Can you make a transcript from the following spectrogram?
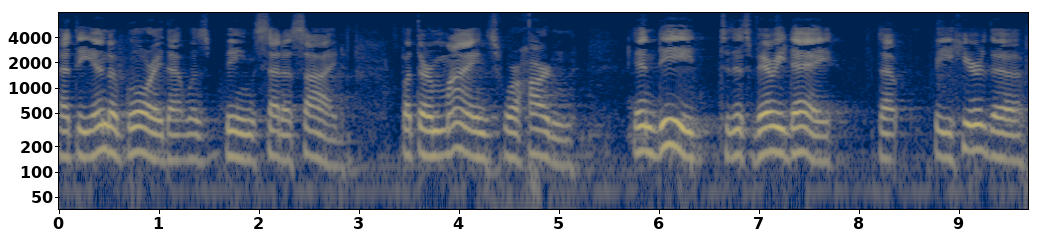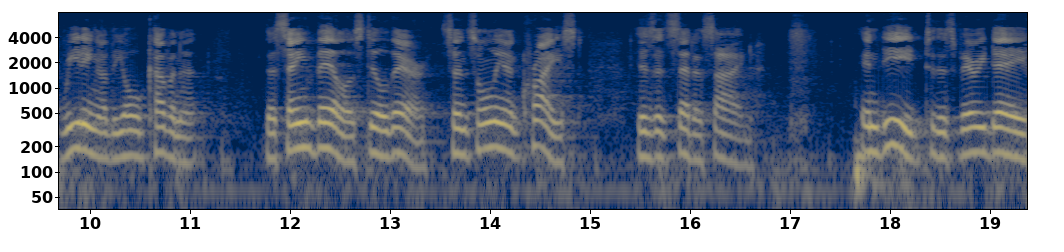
at the end of glory that was being set aside. But their minds were hardened. Indeed, to this very day that we hear the reading of the Old Covenant, the same veil is still there, since only in Christ is it set aside. Indeed, to this very day,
